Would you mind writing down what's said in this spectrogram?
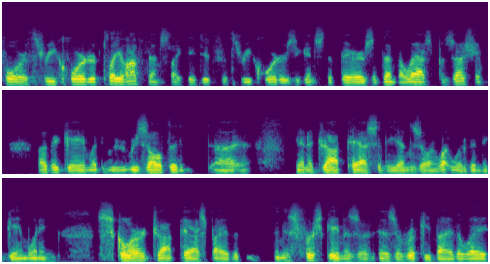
for three quarter, play offense like they did for three quarters against the Bears, and then the last possession of the game it resulted uh, in a drop pass in the end zone. What would have been the game-winning score? Drop pass by the in his first game as a as a rookie, by the way,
